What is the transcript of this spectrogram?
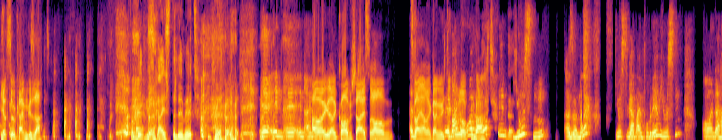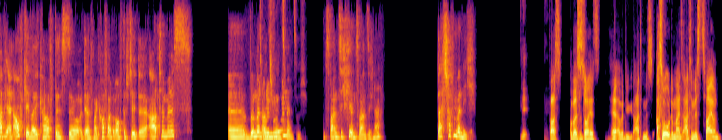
ich habe es nur keinem gesagt. Von wegen Sky's the Limit. in, äh, in einem, Aber gedacht, komm, scheiß drauf. Also, Zwei Jahre keinen wir richtigen waren im Urlaub Urlaub gemacht. in Ja. Houston, also ne, Houston, wir haben ein Problem, Houston. Und da habe ich einen Aufkleber gekauft, der ist, der ist mein Koffer drauf, da steht äh, Artemis, äh, Women on the Moon 2024. 2024, ne? Das schaffen wir nicht. Was? Aber es ist doch jetzt, hä, aber die Artemis, ach so, du meinst Artemis 2 und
